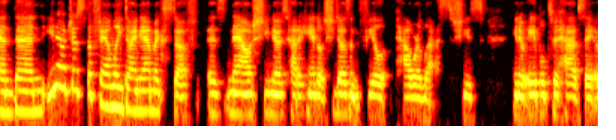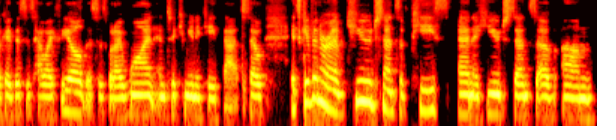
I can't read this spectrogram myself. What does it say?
and then, you know, just the family dynamic stuff is now she knows how to handle it. She doesn't feel powerless. She's, you know, able to have say, okay, this is how I feel, this is what I want, and to communicate that. So it's given her a huge sense of peace and a huge sense of, um,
